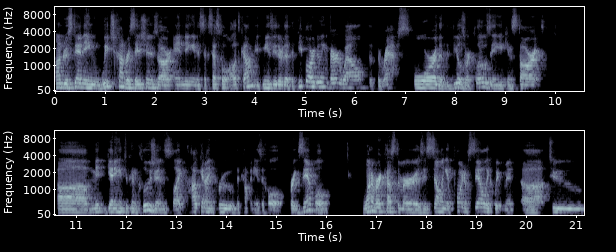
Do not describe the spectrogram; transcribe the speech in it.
understanding which conversations are ending in a successful outcome. It means either that the people are doing very well, that the reps, or that the deals are closing. You can start uh, getting into conclusions like how can I improve the company as a whole. For example, one of our customers is selling a point of sale equipment uh, to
